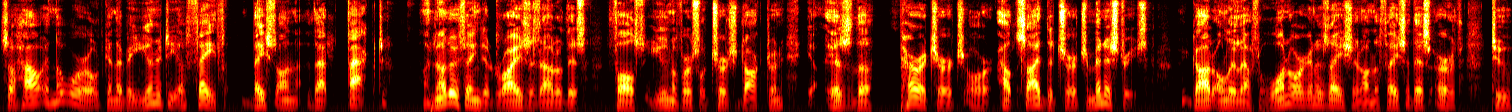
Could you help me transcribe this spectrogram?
So, how in the world can there be unity of faith based on that fact? Another thing that rises out of this false universal church doctrine is the parachurch or outside the church ministries. God only left one organization on the face of this earth to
